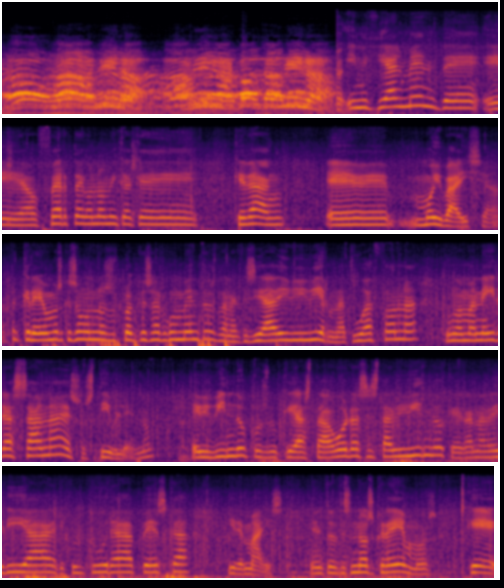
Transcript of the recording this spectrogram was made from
Non a mina, a mina contamina! Inicialmente, eh, a oferta económica que, que dan é moi baixa. Creemos que son os nosos propios argumentos da necesidade de vivir na túa zona dunha maneira sana e sostible, non? e vivindo pois, do que hasta agora se está vivindo, que é ganadería, agricultura, pesca e demais. Entonces nós creemos que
